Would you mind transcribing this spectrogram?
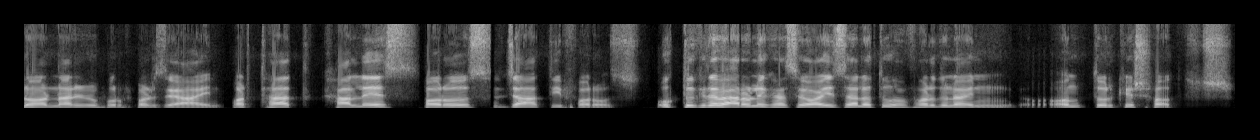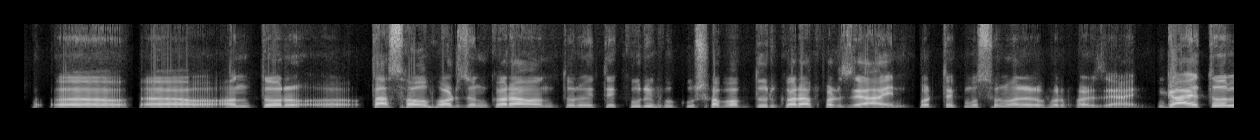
নর নারীর উপর ফরজে আইন। অর্থাৎ খালেস ফরজ, জাতি ফরজ। উক্ত কিতাবে আরও লেখা আছে, ওয়াইসালাতু ফরদুন আইন, অন্তরকে সৎ অন্তর তাসাউফ অর্জন করা, অন্তর হইতে কুরিফু কুস্বভাব দূর করা ফরজে আইন, প্রত্যেক মুসলমানের উপর ফরজে আইন। গায়তুল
